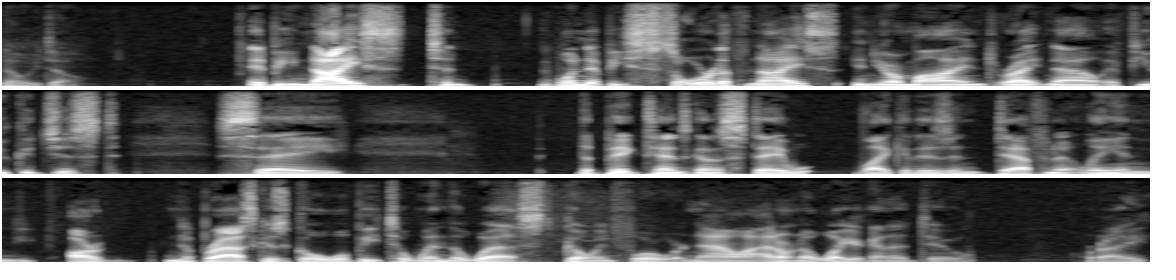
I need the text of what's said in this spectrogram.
No, we don't. It'd be nice to wouldn't it be sort of nice in your mind right now if you could just say the Big Ten's going to stay like it is indefinitely, and our Nebraska's goal will be to win the West going forward. Now I don't know what you're going to do, right?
